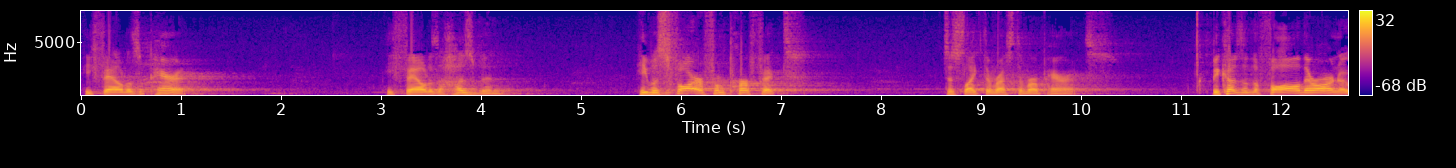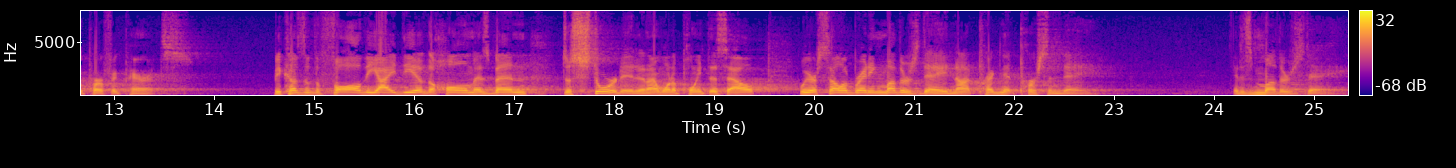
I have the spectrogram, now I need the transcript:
he failed as a parent, he failed as a husband. He was far from perfect, just like the rest of our parents. Because of the fall, there are no perfect parents. Because of the fall, the idea of the home has been distorted. And I want to point this out. We are celebrating Mother's Day, not Pregnant Person Day. It is Mother's Day.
